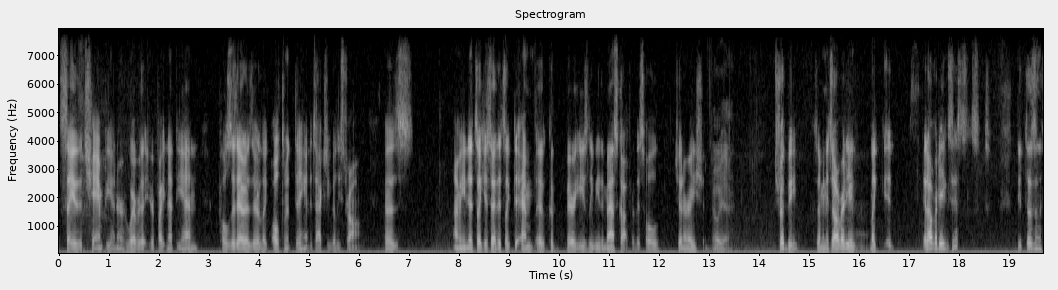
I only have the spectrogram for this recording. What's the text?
say the champion or whoever that you're fighting at the end pulls it out as their like ultimate thing and it's actually really strong because I mean it's like you said it's like the M it could very easily be the mascot for this whole generation Oh, yeah. should be. Because I mean it's already like it it already exists it doesn't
